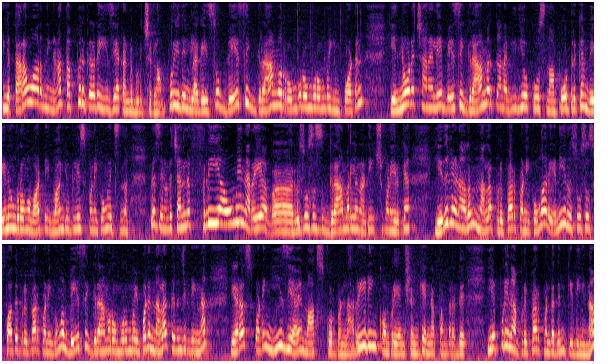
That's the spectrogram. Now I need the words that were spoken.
நீங்கள் தரவாக இருந்தீங்கன்னா தப்பு இருக்கிறத ஈஸியாக கண்டுபிடிச்சிடலாம். புரியுதுங்களா கை ஸோ பேசிக் கிராமர் ரொம்ப ரொம்ப ரொம்ப இம்பார்ட்டன்ட் என்னோட சேனலே பேசிக் கிராமருக்கான வீடியோ கோர்ஸ் நான் போட்டிருக்கேன். வேணுங்கிறவங்க வாட்டி வாங்கி யூட்டிலைஸ் பண்ணிக்கோங்க. இட்ஸ் ப்ளஸ் என்னோட சேனலில் ஃப்ரீயாகவுமே நிறைய ரிசோர்ஸஸ் கிராமரில் நான் டீச் பண்ணியிருக்கேன். எது தெரியலனாலும் நல்லா ப்ரிப்பேர் பண்ணிக்கோங்க. ஒரு எனி ரிசோர்ஸஸ் பார்த்து ப்ரிப்பேர் பண்ணிக்கோங்க. பேசிக் கிராமர் ரொம்ப ரொம்ப இம்பார்ட்டன் நல்லா தெரிஞ்சுக்கிட்டிங்கன்னா எரர் ஸ்பாட்டிங் ஈஸியாகவே மார்க்ஸ் ஸ்கோர் பண்ணலாம். ரீடிங் காம்ப்ரிஹென்ஷனுக்கு என்ன பண்ணுறது எப்படி நான் ப்ரிப்பேர் பண்ணுறதுன்னு கேட்டிங்கன்னா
